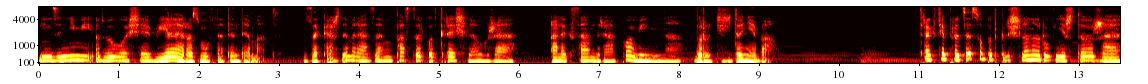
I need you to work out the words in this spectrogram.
Między nimi odbyło się wiele rozmów na ten temat. Za każdym razem pastor podkreślał, że Aleksandra powinna wrócić do nieba. W trakcie procesu podkreślono również to, że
